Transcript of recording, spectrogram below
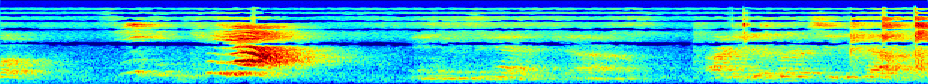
12. Yeah. And you did a good job. All right, you guys, go ahead and see. Good job.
